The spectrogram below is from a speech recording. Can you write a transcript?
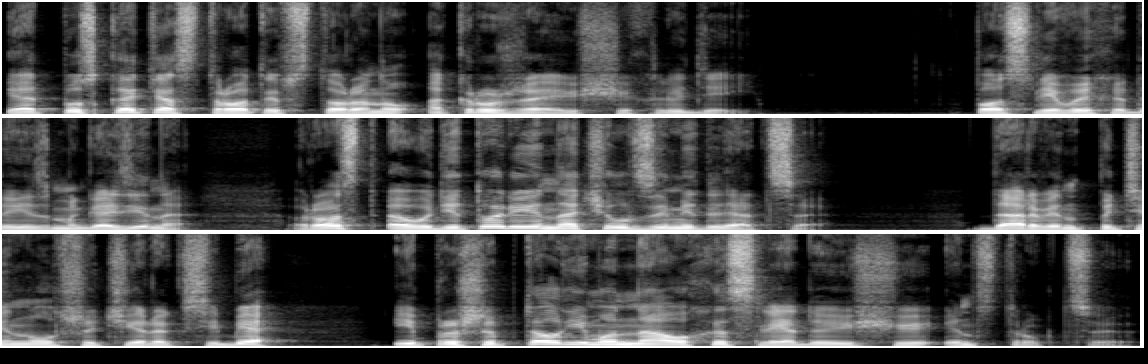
и отпускать остроты в сторону окружающих людей. После выхода из магазина рост аудитории начал замедляться. Дарвин потянул Шичиро к себе и прошептал ему на ухо следующую инструкцию.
